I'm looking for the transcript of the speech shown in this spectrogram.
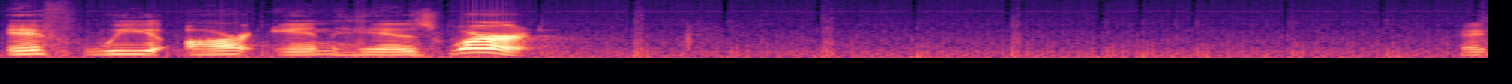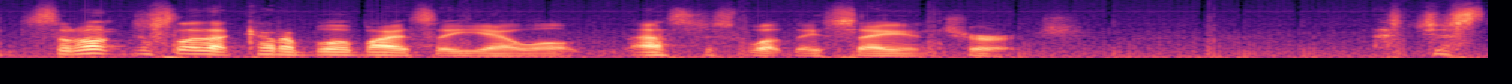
if we are in his word. Okay, so don't just let that kind of blow by and say, yeah, well, that's just what they say in church. That's just,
